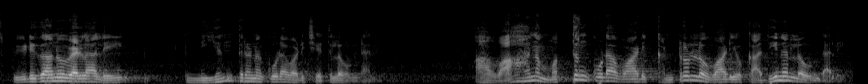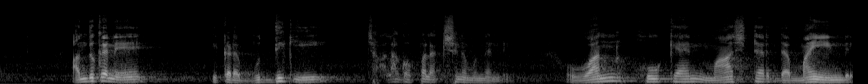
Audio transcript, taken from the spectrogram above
స్పీడ్గానూ వెళ్ళాలి నియంత్రణ కూడా వాడి చేతిలో ఉండాలి. ఆ వాహనం మొత్తం కూడా వాడి కంట్రోల్లో వాడి యొక్క అధీనంలో ఉండాలి. అందుకనే ఇక్కడ బుద్ధికి చాలా గొప్ప లక్షణం ఉందండి. One who can master the mind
